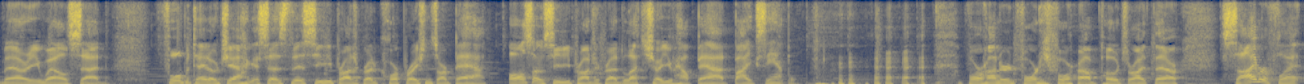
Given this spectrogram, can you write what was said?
Very well said. Full Potato Jacket says this, CD Projekt Red corporations are bad. Also CD Projekt Red, let's show you how bad by example. 444 upvotes right there. Cyberflint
